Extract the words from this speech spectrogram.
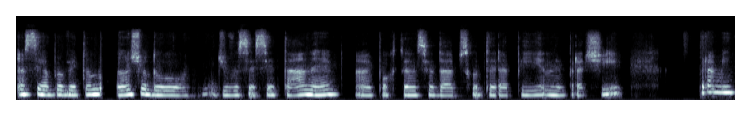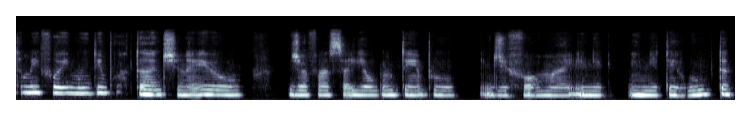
Assim, aproveitando o gancho do, de você citar, né, a importância da psicoterapia, né, para ti, para mim também foi muito importante, né? Eu já faço aí algum tempo de forma ininterrupta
